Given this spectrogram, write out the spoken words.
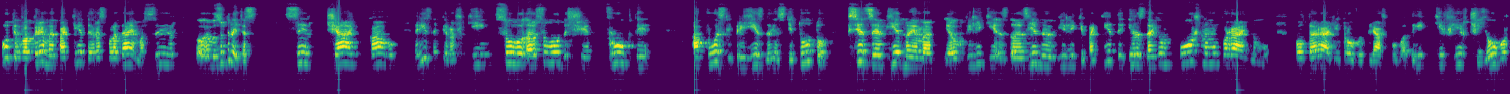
Потім в окремі пакети розкладаємо сир, е, сир, чай, каву, різні пірожки, е, солодощі, фрукти. А після приїзду інституту все це об'єднуємо е, в великі, е, з'єднуємо в великі пакети і роздаємо кожному пораненому полтора літрову пляшку води, кефір чи йогурт.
